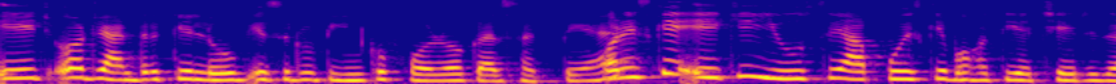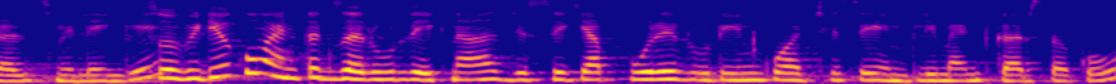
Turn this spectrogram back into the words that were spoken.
एज और जेंडर के लोग इस रूटीन को फॉलो कर सकते हैं और इसके एक ही यूज़ से आपको इसके बहुत ही अच्छे रिज़ल्ट मिलेंगे। तो वीडियो को एंड तक ज़रूर देखना जिससे कि आप पूरे रूटीन को अच्छे से इम्प्लीमेंट कर सको।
